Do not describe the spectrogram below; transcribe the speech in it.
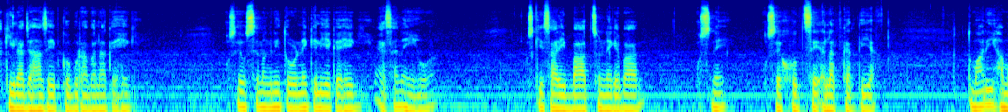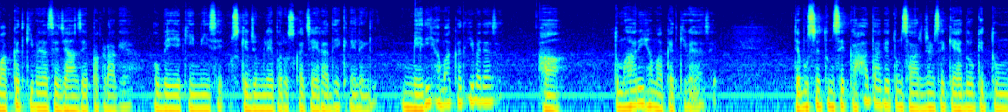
اکیلا جہاں زیب کو برا بلا کہے گی، اسے اس سے منگنی توڑنے کے لیے کہے گی، ایسا نہیں ہوا۔ اس کی ساری بات سننے کے بعد اس نے اسے خود سے الگ کر دیا۔ تمہاری حماقت کی وجہ سے جہاں سے پکڑا گیا، وہ بے یقینی سے اس کے جملے پر اس کا چہرہ دیکھنے لگی۔ میری حماقت کی وجہ سے؟ ہاں تمہاری حماقت کی وجہ سے۔ جب اس نے تم سے کہا تھا کہ تم سارجنٹ سے کہہ دو کہ تم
